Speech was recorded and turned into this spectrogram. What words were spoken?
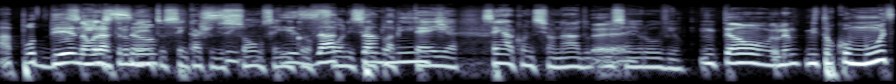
Há poder sem na oração. Sem instrumentos, sem caixa de sem, som, sem microfone, sem plateia, sem ar-condicionado, é. o Senhor ouviu. Então, eu lembro, me tocou muito,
